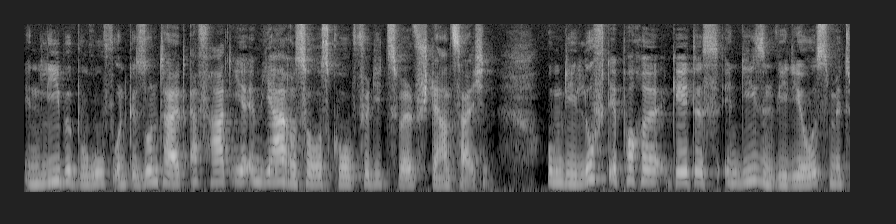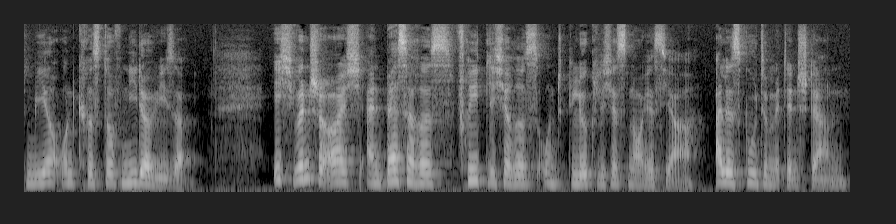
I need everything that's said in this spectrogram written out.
in Liebe, Beruf und Gesundheit erfahrt ihr im Jahreshoroskop für die zwölf Sternzeichen. Um die Luftepoche geht es in diesen Videos mit mir und Christoph Niederwieser. Ich wünsche euch ein besseres, friedlicheres und glückliches neues Jahr. Alles Gute mit den Sternen.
